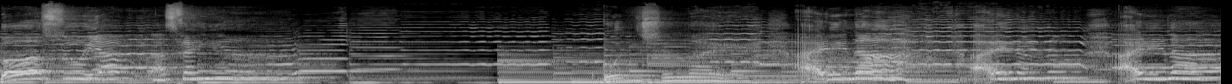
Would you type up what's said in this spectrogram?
无需要人知影。阮心爱的爱你呐，爱你呐，爱你呐。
